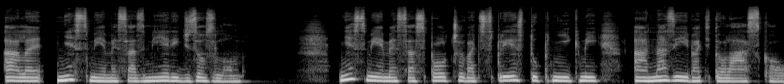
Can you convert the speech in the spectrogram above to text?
ale nesmieme sa zmieriť so zlom. Nesmieme sa spolčovať s priestupníkmi a nazývať to láskou.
